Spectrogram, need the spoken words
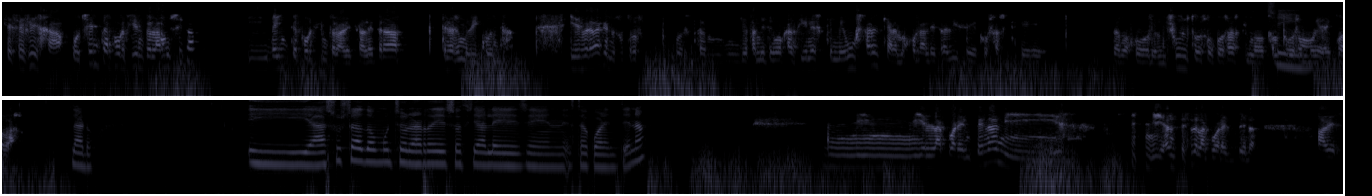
que se fija 80% en la música y 20% en la letra. La letra apenas me di cuenta. Y es verdad que nosotros, pues yo también tengo canciones que me gustan, que a lo mejor la letra dice cosas que a lo mejor insultos o cosas que no tampoco Sí. son muy adecuadas. Claro. ¿Y has usado mucho las redes sociales en esta cuarentena? Ni, ni en la cuarentena ni, ni antes de la cuarentena. A ver,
